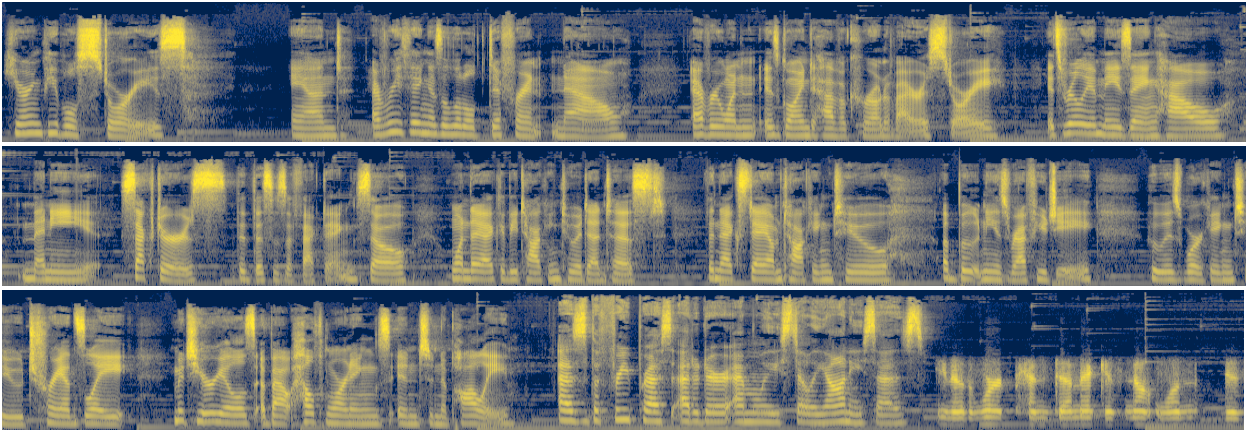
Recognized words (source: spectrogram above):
hearing people's stories. And everything is a little different now. Everyone is going to have a coronavirus story. It's really amazing how many sectors that this is affecting. So one day I could be talking to a dentist, the next day I'm talking to a Bhutanese refugee who is working to translate materials about health warnings into Nepali. As the Free Press editor Emilie Stigliani says, you know, the word pandemic is not one is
